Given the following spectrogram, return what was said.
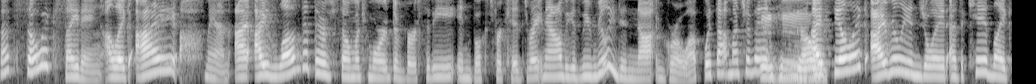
That's so exciting. I like I oh man, I I love that there's so much more diversity in books for kids right now because we really did not grow up with that much of it. Mm-hmm. No. I feel like I really enjoyed as a kid like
